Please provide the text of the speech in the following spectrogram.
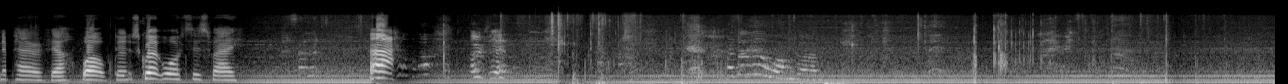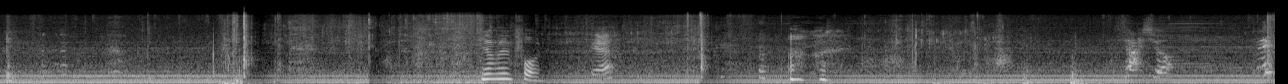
a pair of you. Whoa, don't squirt water this way. Ah! Oh shit. Where's that little one gone? You having fun? Yeah? Oh god. Sasha! This,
